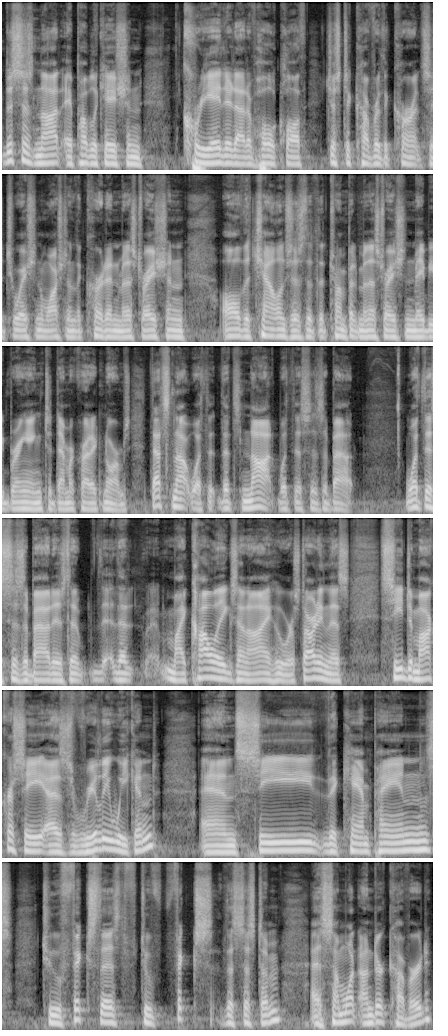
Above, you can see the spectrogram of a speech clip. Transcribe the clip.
this is not a publication created out of whole cloth just to cover the current situation in Washington, the current administration, all the challenges that the Trump administration may be bringing to democratic norms. That's not what the, that's not what this is about. What this is about is that that my colleagues and I who are starting this see democracy as really weakened and see the campaigns to fix this to fix the system as somewhat undercovered.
